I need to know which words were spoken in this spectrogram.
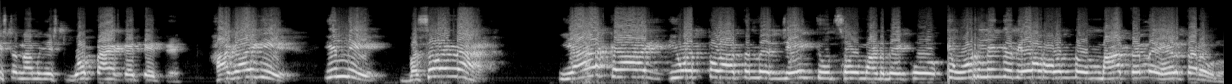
ಇಷ್ಟು ನಮ್ಗೆ ಇಷ್ಟು ಗೊತ್ತಾಗತೈತೆ ಹಾಗಾಗಿ ಇಲ್ಲಿ ಬಸವಣ್ಣ ಯಾಕ ಇವತ್ತು ಆತನ ಜಯಂತಿ ಉತ್ಸವ ಮಾಡಬೇಕು? ಉರ್ಲಿಂಗ ದೇವರು ಒಂದು ಮಾತನ್ನ ಹೇಳ್ತಾರ ಅವರು.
